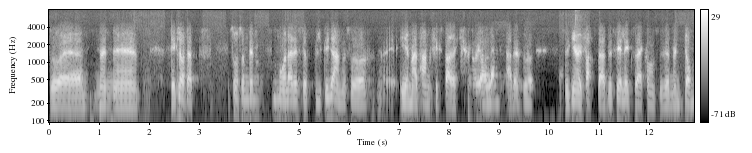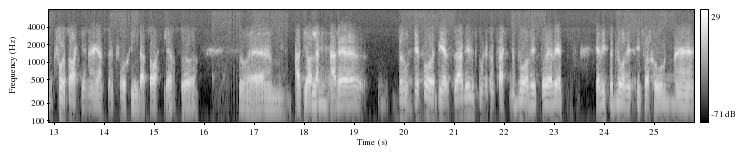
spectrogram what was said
så, eh, men eh, det är klart att så som det målades upp lite grann så i och med att han fick sparken och jag lämnade så så kan jag ju fatta att det ser lite så här konstigt ut. Men de två sakerna är egentligen två skilda saker. Så, så eh, att jag lämnade berodde på dels att jag hade utgående kontrakt med Blåvitt och jag vet jag visste Blåvitts situation med,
